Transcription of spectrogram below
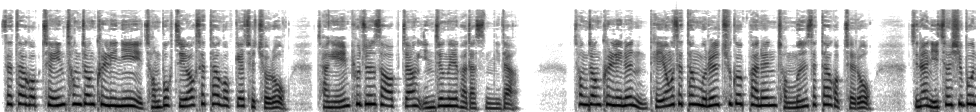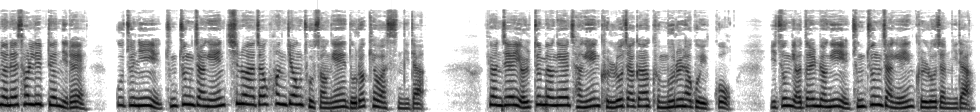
세탁업체인 청정클린이 전북 지역 세탁업계 최초로 장애인 표준사업장 인증을 받았습니다. 청정클린은 대형 세탁물을 취급하는 전문 세탁업체로 지난 2015년에 설립된 이래 꾸준히 중증장애인 친화적 환경 조성에 노력해왔습니다. 현재 12명의 장애인 근로자가 근무를 하고 있고 이 중 8명이 중증장애인 근로자입니다.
